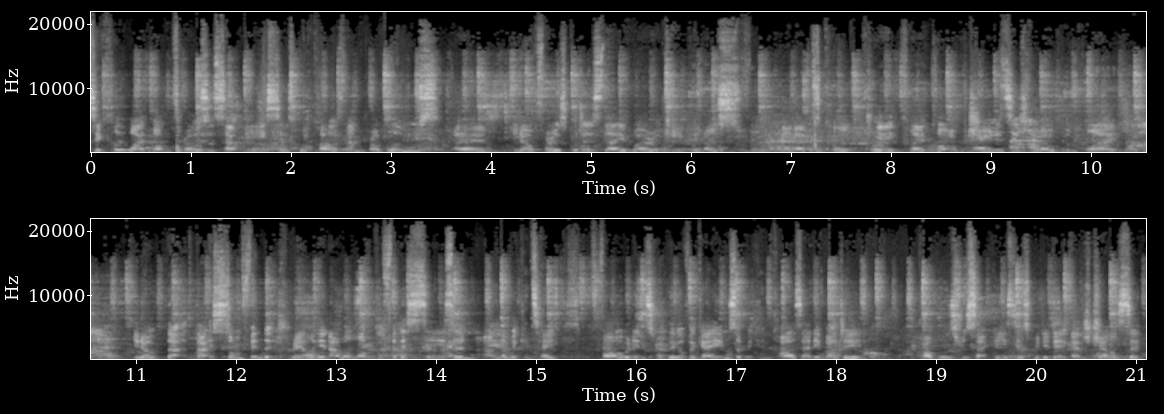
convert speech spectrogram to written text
particularly like long throws and set pieces, we caused them problems. Um, you know, for as good as they were at keeping us from being able to create clear-cut opportunities from open play, you know that that is something that's really in our locker for this season, and that we can take forward into the other games. That we can cause anybody problems from set pieces. We did it against Chelsea.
